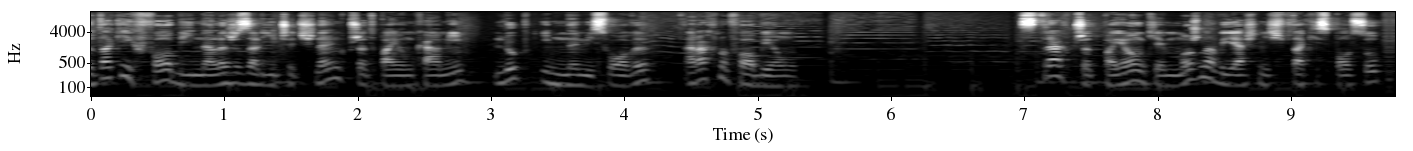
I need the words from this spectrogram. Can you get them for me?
Do takich fobii należy zaliczyć lęk przed pająkami lub innymi słowy arachnofobią. Strach przed pająkiem można wyjaśnić w taki sposób,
